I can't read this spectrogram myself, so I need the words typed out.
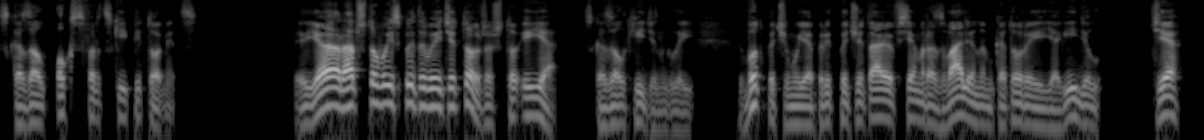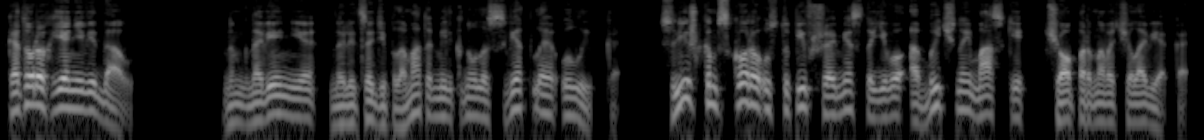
сказал оксфордский питомец. Я рад, что вы испытываете то же, что и я, сказал Хидинглей. Вот почему я предпочитаю всем развалинам, которые я видел, те, которых я не видал. На мгновение на лице дипломата мелькнула светлая улыбка, слишком скоро уступившая место его обычной маске чопорного человека.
